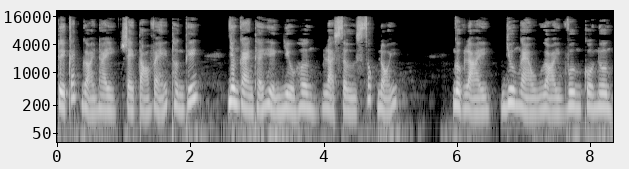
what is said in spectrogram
Tuy cách gọi này sẽ tỏ vẻ thân thiết, nhưng càng thể hiện nhiều hơn là sự sốc nổi. Ngược lại, Dương Ngạo gọi Vương cô nương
